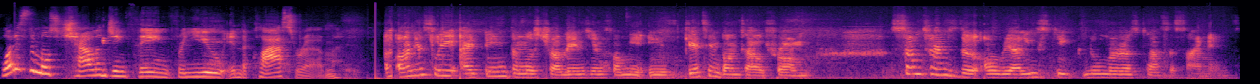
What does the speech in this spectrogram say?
What is the most challenging thing for you in the classroom? Honestly, I think the most challenging for me is getting burnt out from sometimes the unrealistic numerous class assignments.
